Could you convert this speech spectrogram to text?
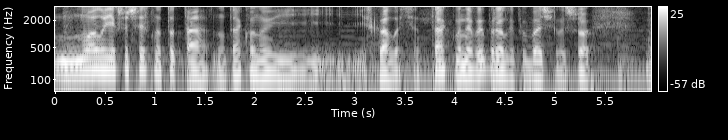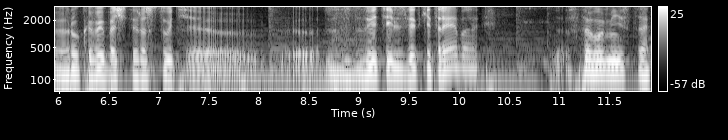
Ну, але якщо чесно, то так. Ну так воно і, і, і склалося. Так, мене вибрали, побачили, що руки, вибачте, ростуть е, звідтіль, звідки треба з того міста.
